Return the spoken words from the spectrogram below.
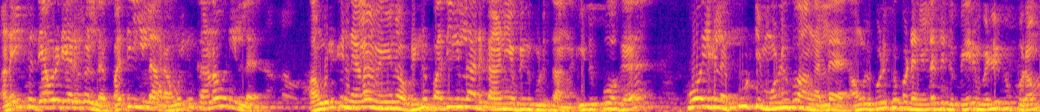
அனைத்து தேவரடியாருக்கும் இல்ல. பதி பதியிலார் அவங்களுக்கு கணவர் இல்ல. அவங்களுக்கு நிலம் வேணும் அப்படின்னு பதியிலார் காணி அப்படின்னு கொடுத்தாங்க. இது போக கோயில்களை கூட்டி மொழுகுவாங்கல்ல. அவங்களுக்கு கொடுக்கப்பட்ட நிலத்துக்கு பேரு மெழுகுப்புறம்.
